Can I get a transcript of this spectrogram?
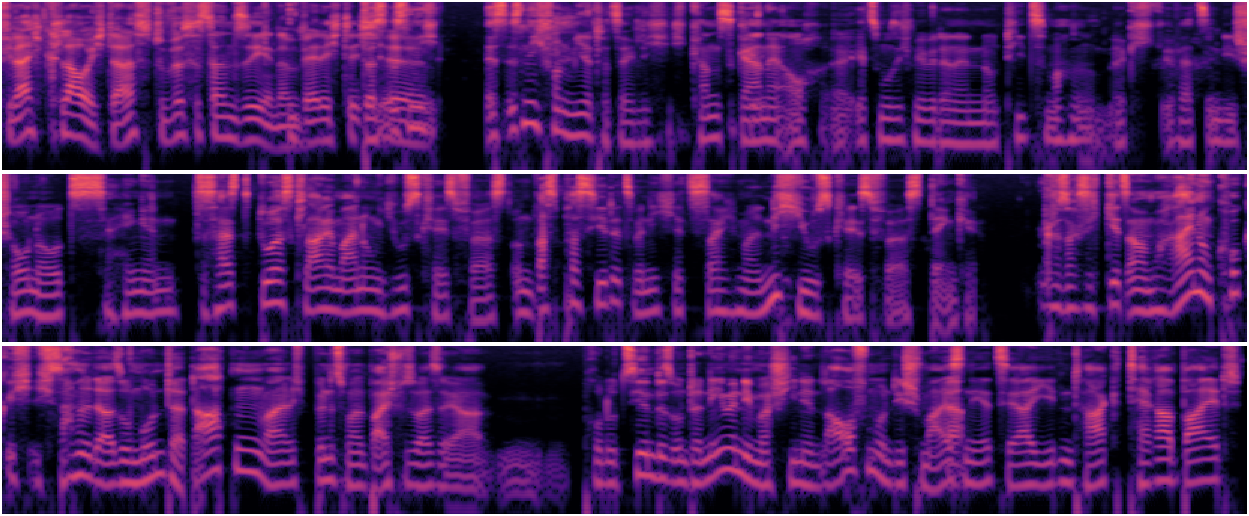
Vielleicht klaue ich das, du wirst es dann sehen, dann werde ich dich. Das ist äh, nicht, es ist nicht von mir tatsächlich. Ich kann es gerne auch, äh, jetzt muss ich mir wieder eine Notiz machen, ich werde es in die Show Notes hängen. Das heißt, du hast klare Meinung, Use Case first. Und was passiert jetzt, wenn ich jetzt, sage ich mal, nicht Use Case first denke? Wenn du sagst, ich gehe jetzt einfach mal rein und gucke, ich, ich sammle da so munter Daten, weil ich bin jetzt mal beispielsweise ja produzierendes Unternehmen, die Maschinen laufen und die schmeißen ja. jetzt ja jeden Tag Terabyte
